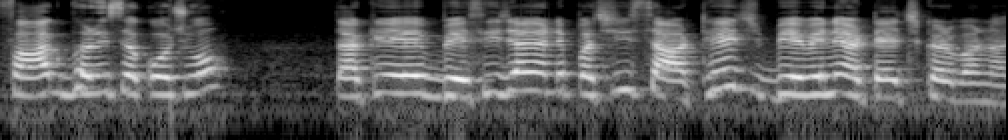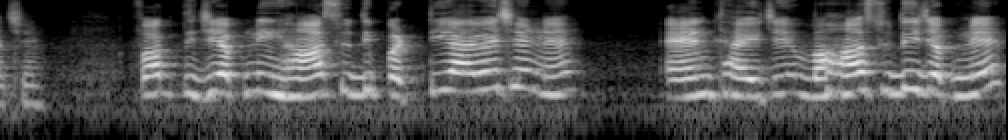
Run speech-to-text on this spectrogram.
ફાગ ભરી શકો છો તાકે બેસી જાય અને પછી સાથે જ બેવેને અટેચ કરવાના છે. ફક્ત જે આપની યહાં સુધી પટ્ટી આવે છે ને, એન થાય છે, વહાં સુધી જ આપણે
